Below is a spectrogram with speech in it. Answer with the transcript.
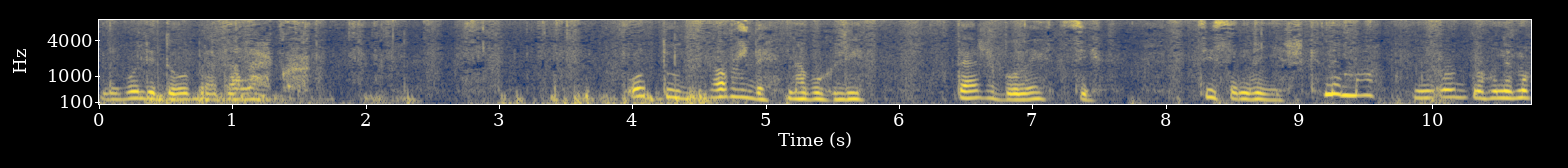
Доволі добре далеко. Отут завжди на вуглі теж були ці, ці синоніжки. Нема, ні одного нема.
